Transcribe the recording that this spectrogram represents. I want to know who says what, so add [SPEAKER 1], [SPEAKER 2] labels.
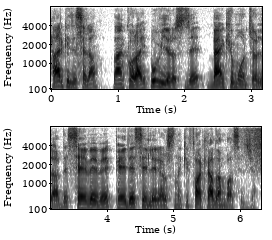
[SPEAKER 1] Herkese selam. Ben Koray. Bu videoda size BenQ monitörlerde SV ve PD serileri arasındaki farklardan bahsedeceğim.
